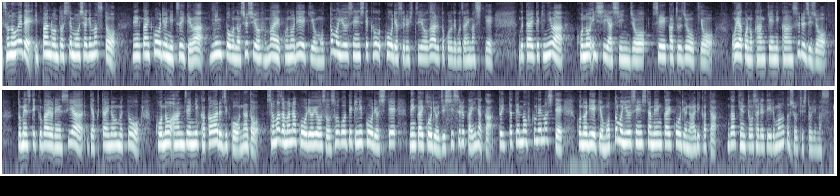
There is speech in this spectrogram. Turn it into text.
その上で一般論として申し上げますと、年会交流については、民法の趣旨を踏まえ、この利益を最も優先して考慮する必要があるところでございまして、具体的には、この意思や心情、生活状況、親子の関係に関する事情、ドメスティックバイオレンスや虐待の有無等、この安全に関わる事項など、さまざまな考慮要素を総合的に考慮して、面会交流を実施するか否かといった点も含めまして、この利益を最も優先した面会交流の在り方が検討されているものと承知しております。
